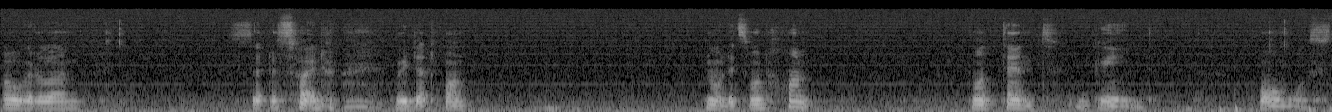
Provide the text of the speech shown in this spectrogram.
Overall, I'm satisfied with that one. No, that's one hun- one tenth gained, almost.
